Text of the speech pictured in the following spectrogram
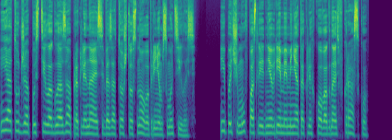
Я тут же опустила глаза, проклиная себя за то, что снова при нем смутилась. И почему в последнее время меня так легко вогнать в краску?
